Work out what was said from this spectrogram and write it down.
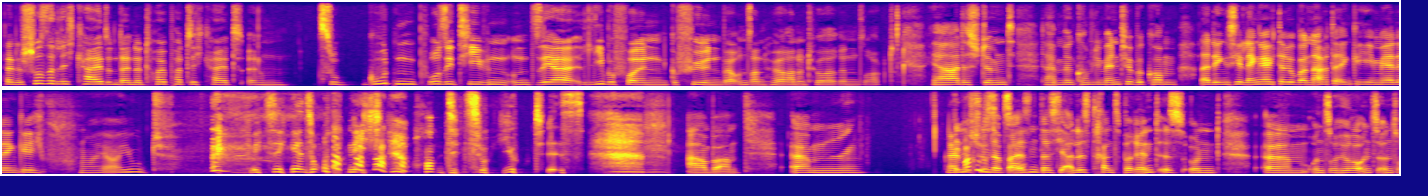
deine Schusseligkeit und deine Tollpatschigkeit ähm, zu guten, positiven und sehr liebevollen Gefühlen bei unseren Hörern und Hörerinnen sorgt. ja, das stimmt. Da haben wir ein Kompliment für bekommen. Allerdings, je länger ich darüber nachdenke, je mehr denke ich, naja, gut. Weiß ich jetzt auch nicht, ob das so gut ist. Aber ähm, wir machen schon dabei so. sind, dass hier alles transparent ist und ähm, unsere Hörer uns, uns,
